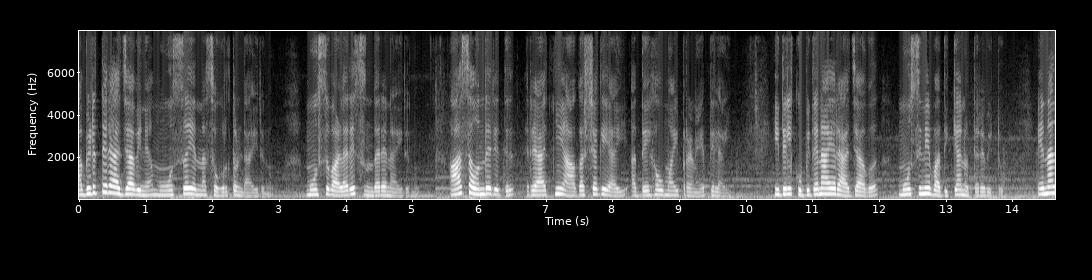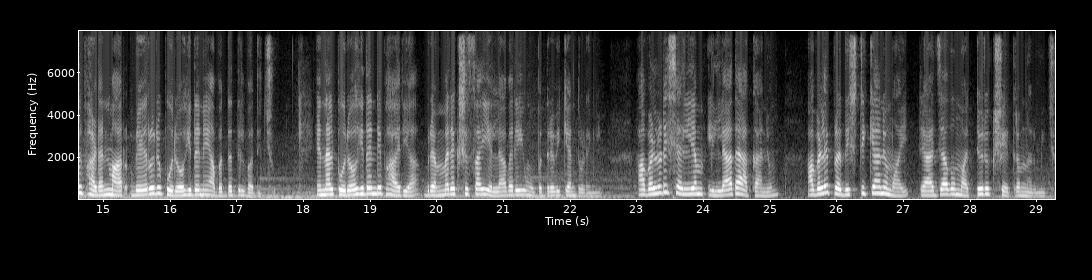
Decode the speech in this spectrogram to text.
അവിടുത്തെ രാജാവിന് മൂസ് എന്ന സുഹൃത്തുണ്ടായിരുന്നു. മൂസ് വളരെ സുന്ദരനായിരുന്നു. ആ സൗന്ദര്യത്തിൽ രാജ്ഞി ആകർഷകയായി അദ്ദേഹവുമായി പ്രണയത്തിലായി. ഇതിൽ കുപിതനായ രാജാവ് മൂസിനെ വധിക്കാൻ ഉത്തരവിട്ടു. എന്നാൽ ഭടന്മാർ വേറൊരു പുരോഹിതനെ അബദ്ധത്തിൽ വധിച്ചു. എന്നാൽ പുരോഹിതന്റെ ഭാര്യ ബ്രഹ്മരക്ഷസായി എല്ലാവരെയും ഉപദ്രവിക്കാൻ തുടങ്ങി. അവളുടെ ശല്യം ഇല്ലാതാക്കാനും അവളെ പ്രതിഷ്ഠിക്കാനുമായി രാജാവ് മറ്റൊരു ക്ഷേത്രം നിർമ്മിച്ചു.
